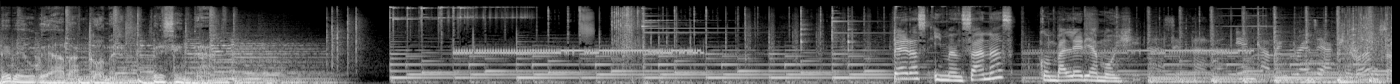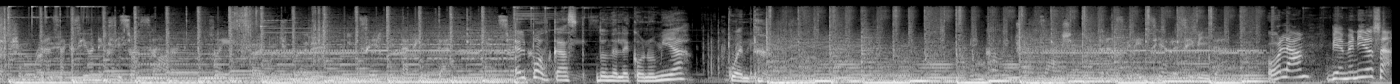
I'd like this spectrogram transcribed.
BBVA Bancomer presenta. Peras y manzanas con Valeria Moy. Transacción exitosa. El podcast donde la economía cuenta. Bienvenidos a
